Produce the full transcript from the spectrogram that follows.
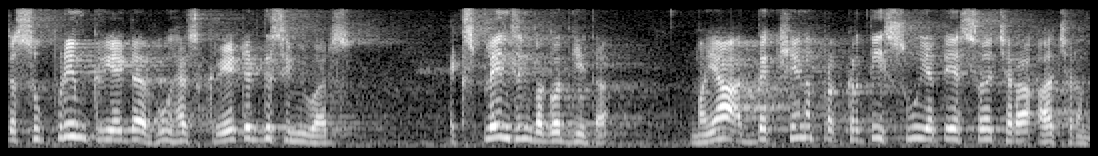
the supreme creator who has created this universe explains in Bhagavad Gita मया अध्यक्षेन प्रकृति सूयते सचरा अचरम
